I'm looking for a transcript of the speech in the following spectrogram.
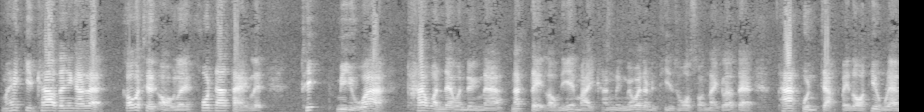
ไม่ให้กินข้าวซะอย่างนั้นแหละเขาก็เชิญออกเลยโคตรหน้าแตกเลยทริคมีอยู่ว่าถ้าวันใดวันหนึ่งนะ นักเตะเหล่านี้มาอีกครั้งหนึ่งไม่ว่าจะเป็นทีมสโมสรไหนก็แล้วแต่ ถ้าคุณจะไปรอที่โรงแรม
